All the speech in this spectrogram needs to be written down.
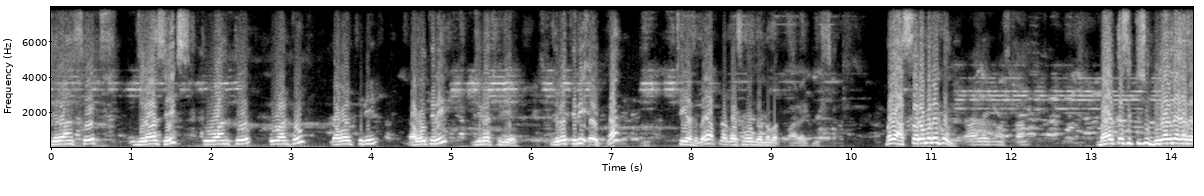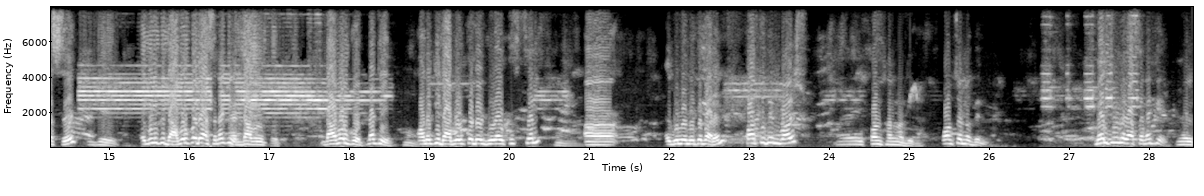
Zero one six zero one six two one two two one two double three double three zero three eight zero three eight না? ঠিক আছে ভাই আপনাকে অসংখ্য ধন্যবাদ। আসসালাম ভাই আসসালামু আলাইকুম। ওয়ালাইকুম আসসালাম। ভাইয়ের কাছে কিছু বিড়াল দেখা যাচ্ছে। জি। এগুলো কি ডাবল কোডে আছে নাকি? ডাবল কোড ডাবল কোড নাকি? অনেকে ডাবল কোডের বিড়াল খুঁজছেন। আহ, এগুলো নিতে পারেন। কতদিন বয়স? এই পঞ্চান্ন দিন। পঞ্চান্ন দিন। মেল ফিমেল আছে নাকি? মেল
